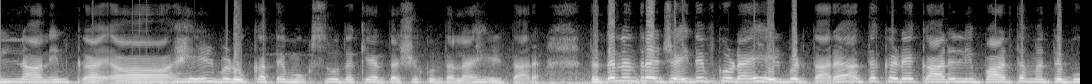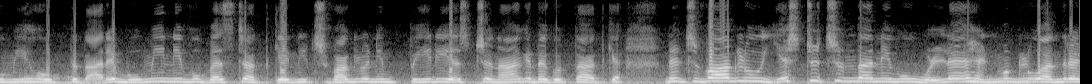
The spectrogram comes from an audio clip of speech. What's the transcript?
ಇಲ್ಲ ನಿನ್ನ ಕ ಹೇಳಿಬಿಡು, ಕತೆ ಮುಗಿಸೋದಕ್ಕೆ, ಅಂತ ಶಕುಂತಲ ಹೇಳ್ತಾರೆ. ತದನಂತರ ಜಯದೇವ್ ಕೂಡ ಹೇಳ್ಬಿಡ್ತಾರೆ, ಅತ್ತ ಕಡೆ ಕಾರಲ್ಲಿ ಪಾರ್ಥ ಮತ್ತು ಭೂಮಿ ಹೋಗ್ತಿದ್ದಾರೆ. ಭೂಮಿ, ನೀವು ಬೆಸ್ಟ್ ಅದಕ್ಕೆ ನಿಜವಾಗ್ಲೂ ನಿಮ್ಮ ಪೇರಿ ಎಷ್ಟು ಚೆನ್ನಾಗಿದೆ ಗೊತ್ತಾ ಅದಕ್ಕೆ ನಿಜವಾಗ್ಲೂ ಎಷ್ಟು ಚಂದ ನೀವು ಒಳ್ಳೆ ಹೆಣ್ಮಗಳು ಅಂದರೆ,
